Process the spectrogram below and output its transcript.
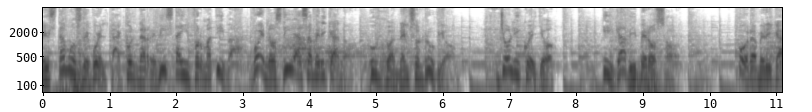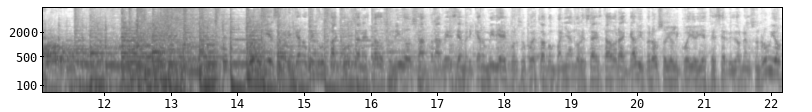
Estamos de vuelta con la revista informativa Buenos Días Americano, junto a Nelson Rubio, Jolly Cuello y Gaby Peroso, por Americano. Buenos días americanos de costa a costa en Estados Unidos a través de Americano Media y por supuesto acompañándoles a esta hora Gaby Peroso, Jolly Cuello y este servidor Nelson Rubio.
